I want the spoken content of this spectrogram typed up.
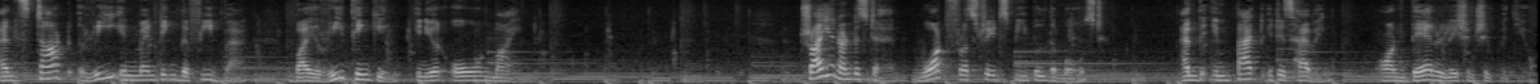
and start reinventing the feedback by rethinking in your own mind. Try and understand what frustrates people the most and the impact it is having on their relationship with you.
